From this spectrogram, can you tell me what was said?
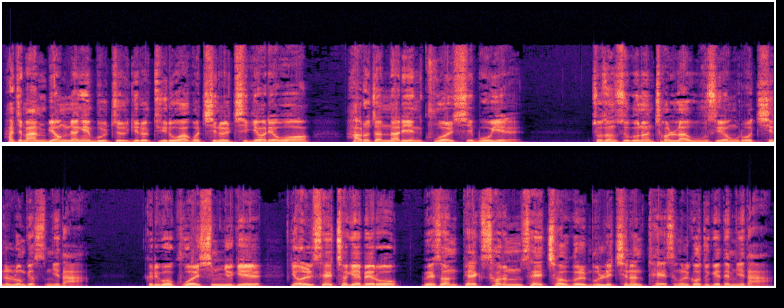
하지만 명량의 물줄기를 뒤로하고 진을 치기 어려워 하루 전날인 9월 15일 조선수군은 전라 우수영으로 진을 옮겼습니다. 그리고 9월 16일 13척의 배로 외선 133척을 물리치는 대승을 거두게 됩니다.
